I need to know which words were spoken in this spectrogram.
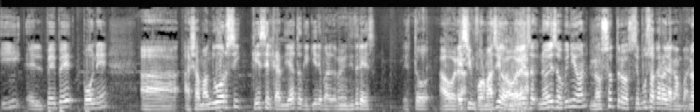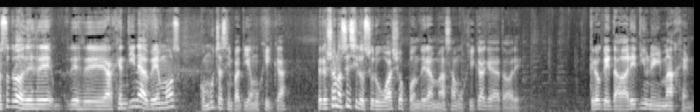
y el Pepe pone a, a Yamandu Orsi, que es el candidato que quiere para el 2023. Esto Ahora, es información, ahora. no, es, no es opinión. Nosotros, Se puso a cargo de la campaña. nosotros desde, desde Argentina vemos con mucha simpatía a Mujica, pero yo no sé si los uruguayos ponderan más a Mujica que a Tabaré. Creo que Tabaré tiene una imagen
